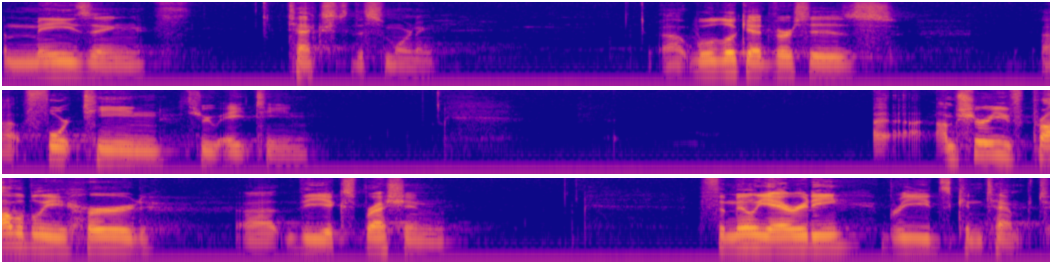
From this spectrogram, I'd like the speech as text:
amazing text this morning. Uh, we'll look at verses uh, 14 through 18. I, am sure you've probably heard uh, the expression familiarity breeds contempt.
